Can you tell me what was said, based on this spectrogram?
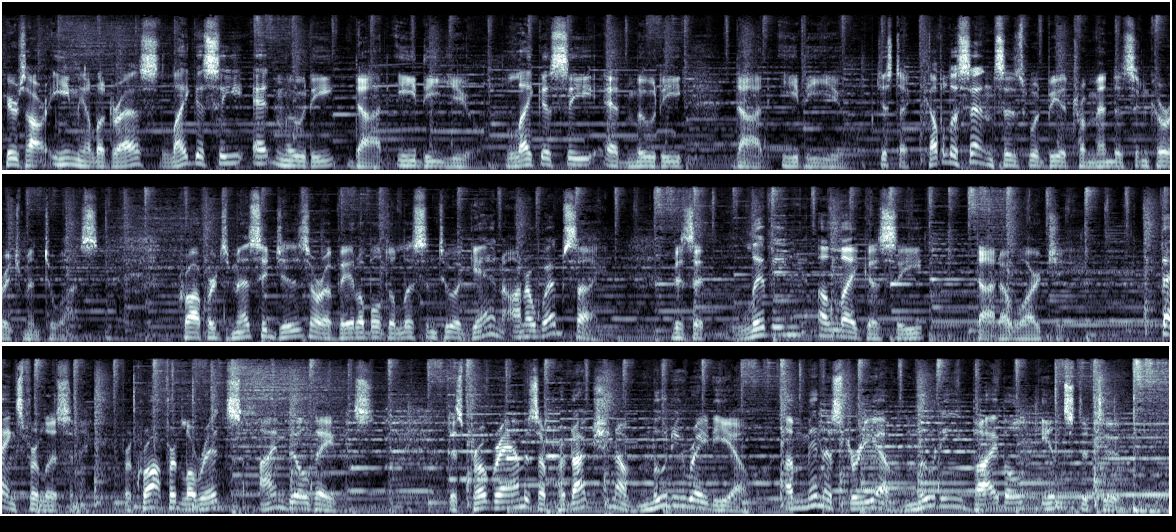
Here's our email address legacy at moody.edu. Legacy at moody.edu. Just a couple of sentences would be a tremendous encouragement to us. Crawford's messages are available to listen to again on our website. Visit livingalegacy.org. Thanks for listening. For Crawford Loritts, I'm Bill Davis. This program is a production of Moody Radio, a ministry of Moody Bible Institute.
